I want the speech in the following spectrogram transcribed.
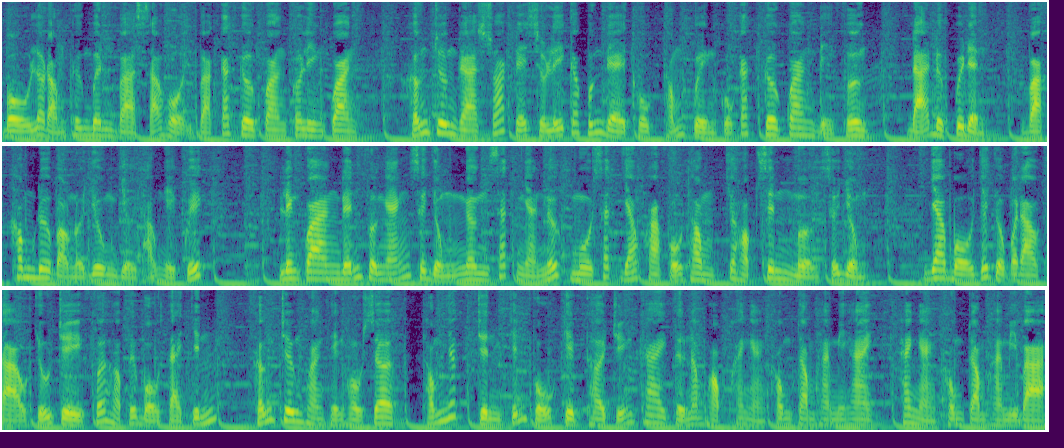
Bộ Lao động Thương binh và Xã hội và các cơ quan có liên quan khẩn trương rà soát để xử lý các vấn đề thuộc thẩm quyền của các cơ quan địa phương đã được quy định và không đưa vào nội dung dự thảo nghị quyết liên quan đến phương án sử dụng ngân sách nhà nước mua sách giáo khoa phổ thông cho học sinh mượn sử dụng. Giao Bộ Giáo dục và Đào tạo chủ trì phối hợp với Bộ Tài chính khẩn trương hoàn thiện hồ sơ, thống nhất trình chính phủ kịp thời triển khai từ năm học 2022-2023,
